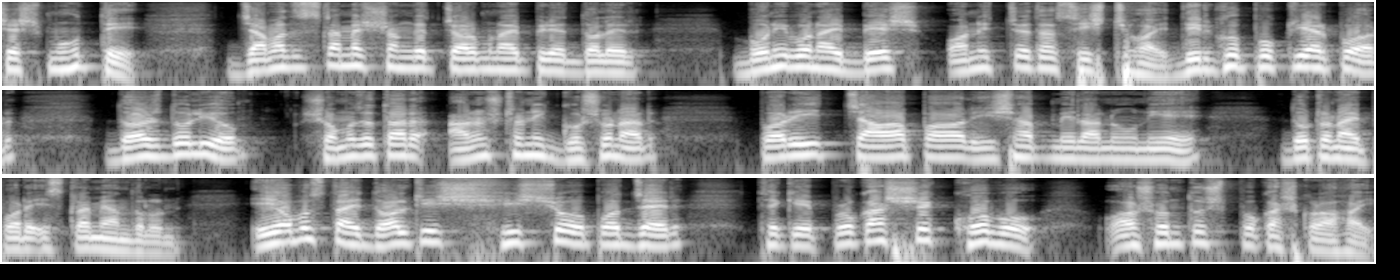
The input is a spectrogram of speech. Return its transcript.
শেষ মুহূর্তে জামাত ইসলামের সঙ্গে চরমোনাই পীরের দলের বনিবনায় বেশ অনিশ্চয়তা সৃষ্টি হয়। দীর্ঘ প্রক্রিয়ার পর দশ দলীয় সমঝোতার আনুষ্ঠানিক ঘোষণার পরই চাওয়া পাওয়ার হিসাব মেলানো নিয়ে দোটনায় পড়ে ইসলামী আন্দোলন। এই অবস্থায় দলটির শীর্ষ পর্যায়ের থেকে প্রকাশ্যে ক্ষোভ ও অসন্তোষ প্রকাশ করা হয়।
